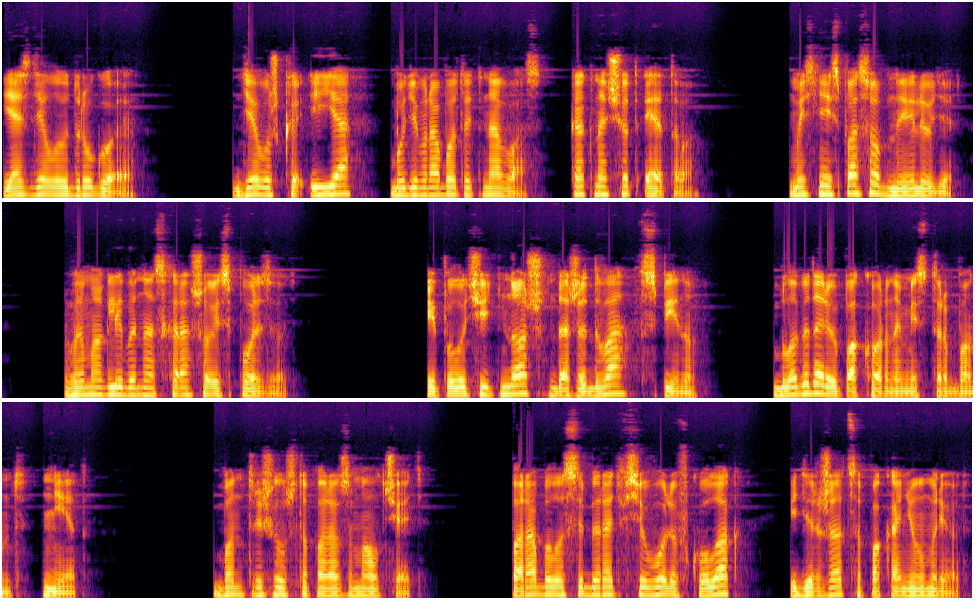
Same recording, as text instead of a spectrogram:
я сделаю другое. Девушка и я будем работать на вас. Как насчет этого? Мы с ней способные люди, вы могли бы нас хорошо использовать. И получить нож, даже два, в спину. Благодарю покорно, мистер Бонд, нет. Бонд решил, что пора замолчать. Пора было собирать всю волю в кулак и держаться, пока не умрет.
